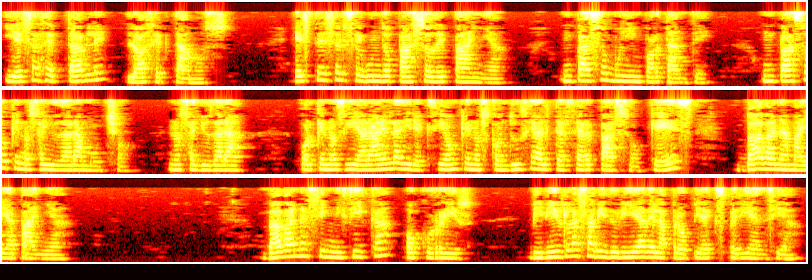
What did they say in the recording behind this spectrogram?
y es aceptable, lo aceptamos. Este es el segundo paso de Paña, un paso muy importante, un paso que nos ayudará mucho, nos ayudará, porque nos guiará en la dirección que nos conduce al tercer paso, que es Bhavana Paña, Bhavana significa ocurrir, vivir la sabiduría de la propia experiencia,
